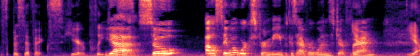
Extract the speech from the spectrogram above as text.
specifics here please. Yeah. So I'll say what works for me because everyone's different. yeah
